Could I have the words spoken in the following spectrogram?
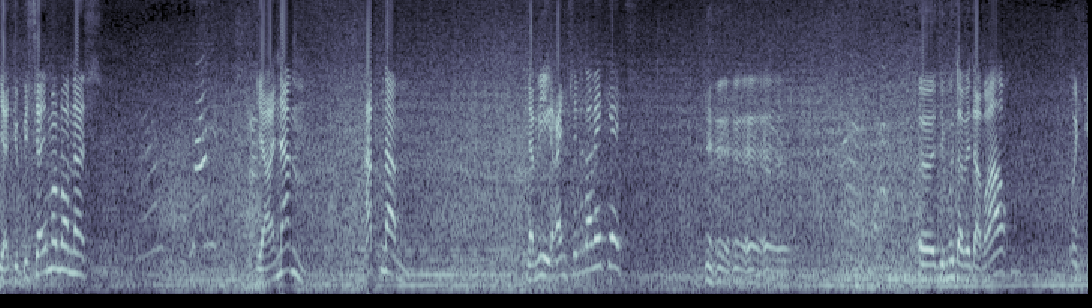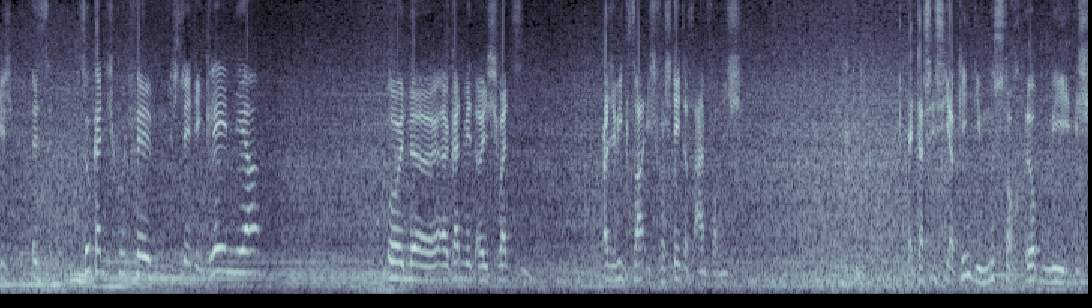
Ja, du bist ja immer noch nass. Ja, Nam. Abnam. Ja, wie, rennst du wieder weg jetzt? äh, die Mutter wird da brauchen. Und ich, es, so kann ich gut filmen. Ich sehe den Kleinen hier und äh, er kann mit euch schwätzen. Also wie gesagt, ich verstehe das einfach nicht das ist ihr Kind, die muss doch irgendwie. Ich,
